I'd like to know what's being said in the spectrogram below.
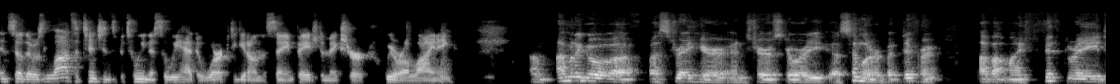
And so there was lots of tensions between us so we had to work to get on the same page to make sure we were aligning. Um, i'm going to go uh, astray here and share a story uh, similar but different about my fifth grade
